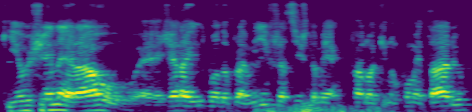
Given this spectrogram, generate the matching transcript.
que o general é, Geraildo mandou para mim, Francisco também falou aqui no comentário,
